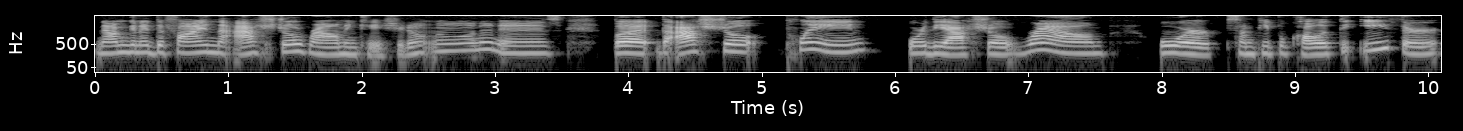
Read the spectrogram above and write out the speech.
Now I'm going to define the astral realm in case you don't know what it is. But the astral plane or the astral realm, or some people call it the ether,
